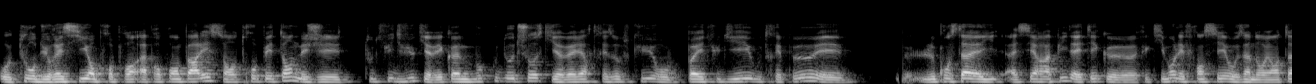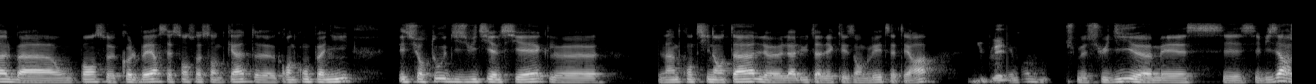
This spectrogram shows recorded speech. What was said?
autour du récit en propre, à proprement parler, sans trop étendre, mais j'ai tout de suite vu qu'il y avait quand même beaucoup d'autres choses qui avaient l'air très obscures ou pas étudiées ou très peu. Et le constat assez rapide a été que effectivement les Français aux Indes orientales, bah, on pense Colbert 1664, euh, grande compagnie, et surtout 18e siècle, euh, l'Inde continentale, euh, la lutte avec les Anglais, etc. je me suis dit, mais c'est bizarre,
